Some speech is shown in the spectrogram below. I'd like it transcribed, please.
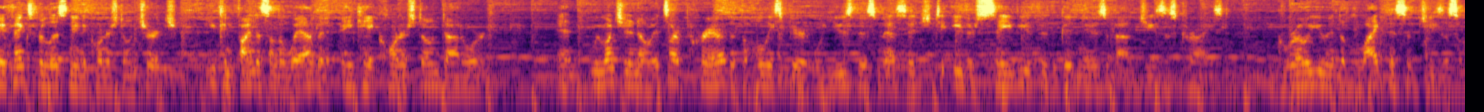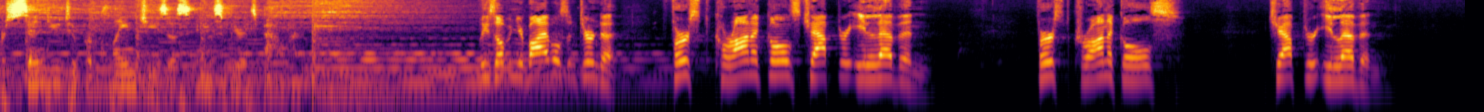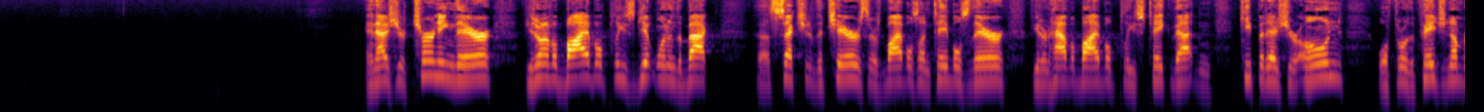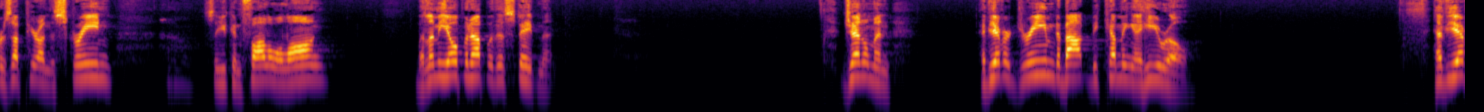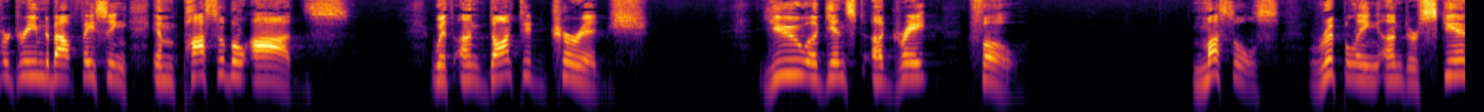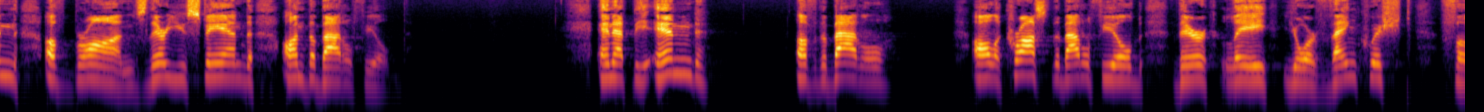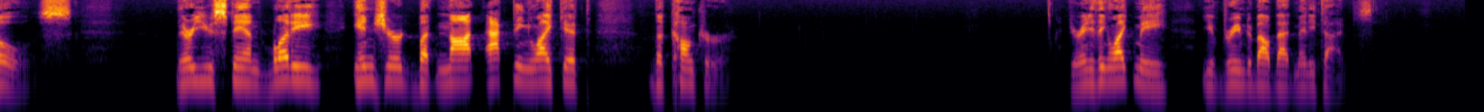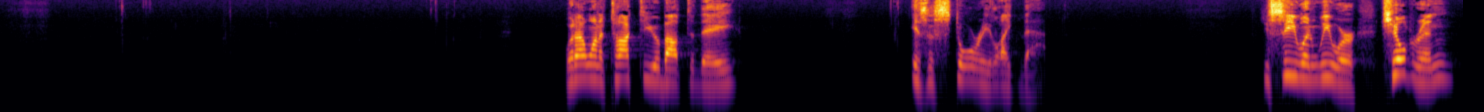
Hey, thanks for listening to Cornerstone Church. You can find us on the web at akcornerstone.org. And we want you to know it's our prayer that the Holy Spirit will use this message to either save you through the good news about Jesus Christ, grow you into the likeness of Jesus, or send you to proclaim Jesus in the Spirit's power. Please open your Bibles and turn to First Chronicles chapter 11. First Chronicles chapter 11. And as you're turning there, if you don't have a Bible, please get one in the back uh, section of the chairs. There's Bibles on tables there. If you don't have a Bible, please take that and keep it as your own. We'll throw the page numbers up here on the screen uh, so you can follow along. But let me open up with this statement. Gentlemen, have you ever dreamed about becoming a hero? Have you ever dreamed about facing impossible odds with undaunted courage? You against a great foe. Muscles rippling under skin of bronze. There you stand on the battlefield. And at the end of the battle, all across the battlefield, there lay your vanquished foes. There you stand, bloody, injured, but not acting like it, the conqueror. If you're anything like me, you've dreamed about that many times. What I want to talk to you about today is a story like that. You see, when we were children,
